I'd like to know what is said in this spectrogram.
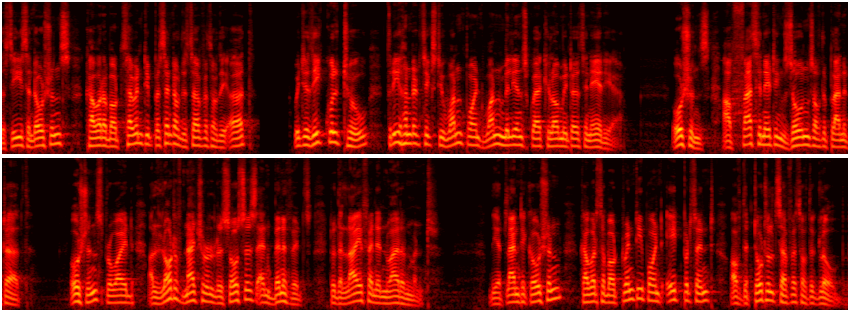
The seas and oceans cover about 70% of the surface of the earth, which is equal to 361.1 million square kilometers in area. Oceans are fascinating zones of the planet Earth. Oceans provide a lot of natural resources and benefits to the life and environment. The Atlantic Ocean covers about 20.8% of the total surface of the globe.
